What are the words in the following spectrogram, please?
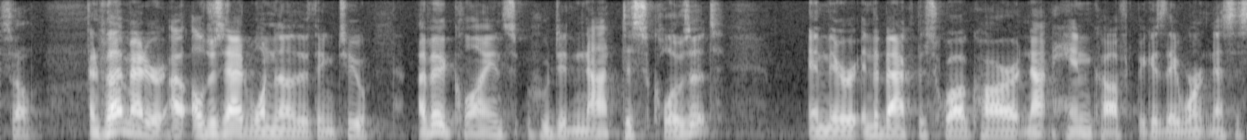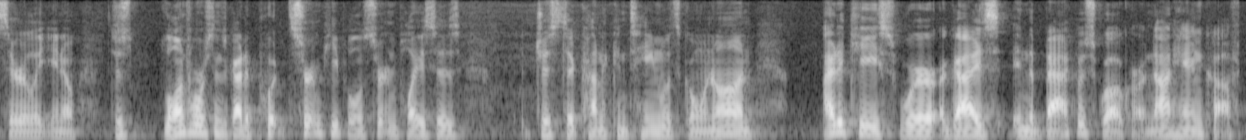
So, And for that matter, I'll just add one other thing too. I've had clients who did not disclose it, and they're in the back of the squad car, not handcuffed because they weren't necessarily, you know, just law enforcement's got to put certain people in certain places just to kind of contain what's going on. I had a case where a guy's in the back of a squad car, not handcuffed,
